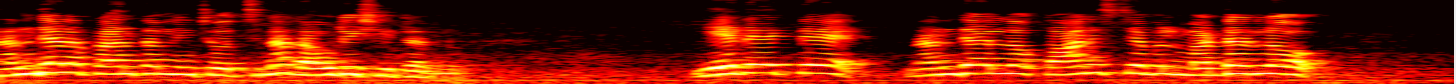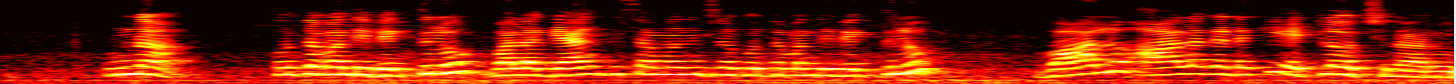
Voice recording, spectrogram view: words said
నంద్యాల ప్రాంతం నుంచి వచ్చిన రౌడీ షీటర్లు. ఏదైతే నంద్యాలలో కానిస్టేబుల్ మర్డర్లో ఉన్న కొంతమంది వ్యక్తులు వాళ్ళ గ్యాంగ్కి సంబంధించిన కొంతమంది వ్యక్తులు వాళ్ళు ఆలగడ్డకి ఎట్లా వచ్చినారు?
